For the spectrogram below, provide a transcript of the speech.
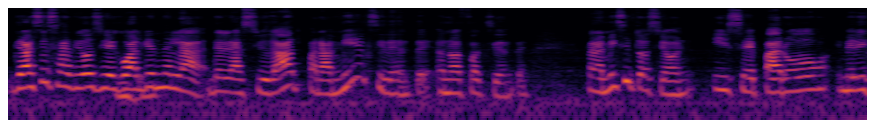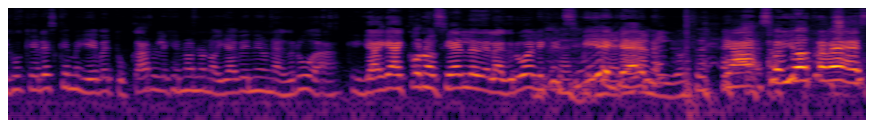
gracias a Dios llegó alguien de la, de la ciudad para mi accidente, no fue accidente, para mi situación, y se paró y me dijo, ¿quieres que me lleve tu carro? Le dije, no, no, no, ya viene una grúa, que ya, ya conocía el de la grúa, le dije, me Ya soy yo otra vez.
